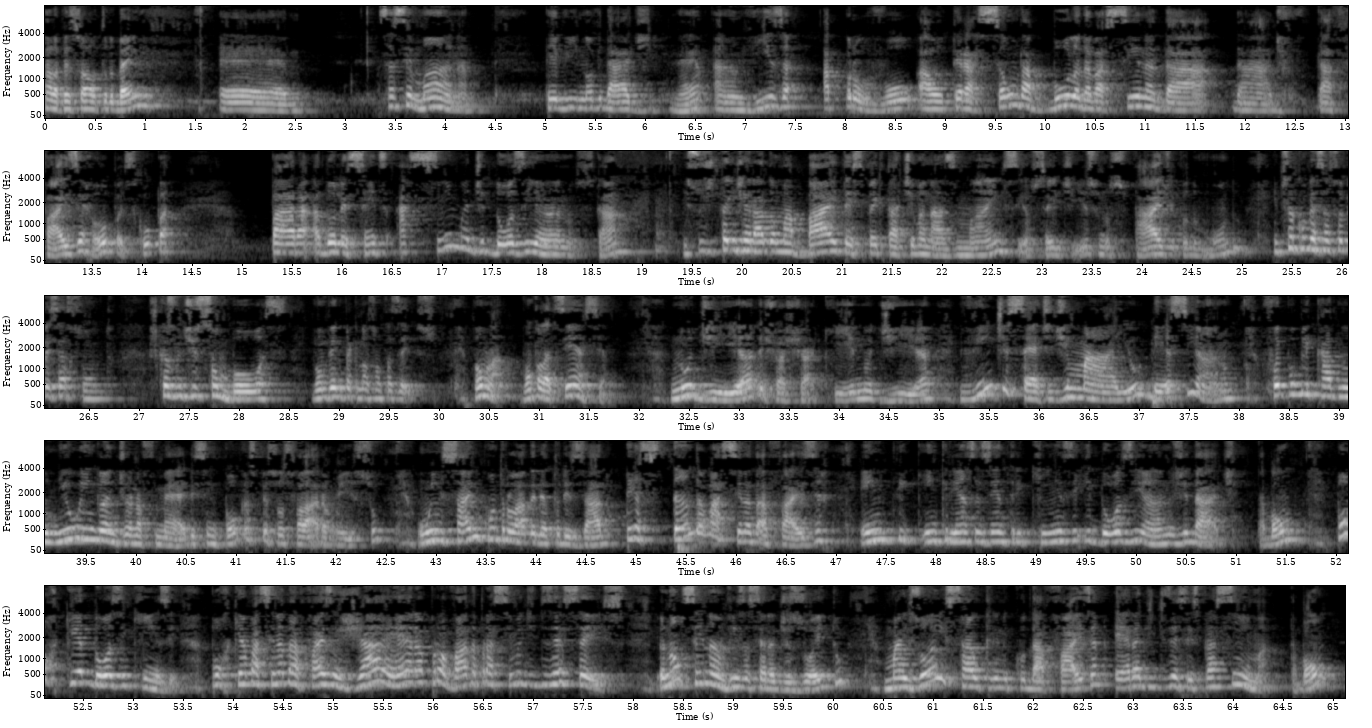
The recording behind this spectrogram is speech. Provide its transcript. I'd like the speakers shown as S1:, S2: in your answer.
S1: Fala pessoal, tudo bem? É... Essa semana teve novidade, né? A Anvisa aprovou a alteração da bula da vacina da, da, da Pfizer, opa, desculpa, para adolescentes acima de 12 anos, tá? Isso tem gerado uma baita expectativa nas mães, eu sei disso, nos pais de todo mundo. Gente precisa conversar sobre esse assunto. Acho que as notícias são boas. Vamos ver como é que nós vamos fazer isso. Vamos lá, vamos falar de ciência? No dia, deixa eu achar aqui, no dia 27 de maio desse ano, foi publicado no New England Journal of Medicine, poucas pessoas falaram isso, um ensaio controlado aleatorizado testando a vacina da Pfizer entre, em crianças entre 15 e 12 anos de idade tá bom? Por que 12 e 15? Porque a vacina da Pfizer já era aprovada para cima de 16. Eu não sei na Anvisa se era 18, mas o ensaio clínico da Pfizer era de 16 para cima, tá bom?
